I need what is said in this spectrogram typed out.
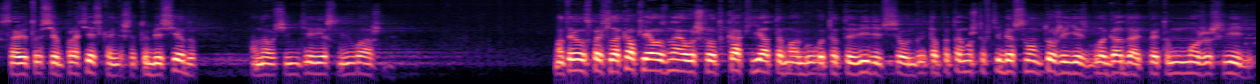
Советую всем прочесть, конечно, эту беседу. Она очень интересная и важная. Мотовилов спросил, а как я узнаю, вот что, как я-то могу вот это видеть все? Он говорит, а потому что в тебе в самом тоже есть благодать, поэтому можешь видеть.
